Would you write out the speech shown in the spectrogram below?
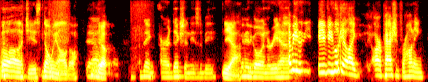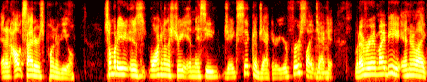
oh, jeez, don't we all though? Yeah. yep I think our addiction needs to be. Yeah. We need to go into rehab. I mean, if you look at like our passion for hunting and an outsider's point of view, somebody is walking on the street and they see Jake's Sitka jacket or your first light Mhm. jacket, whatever it might be, and they're like,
